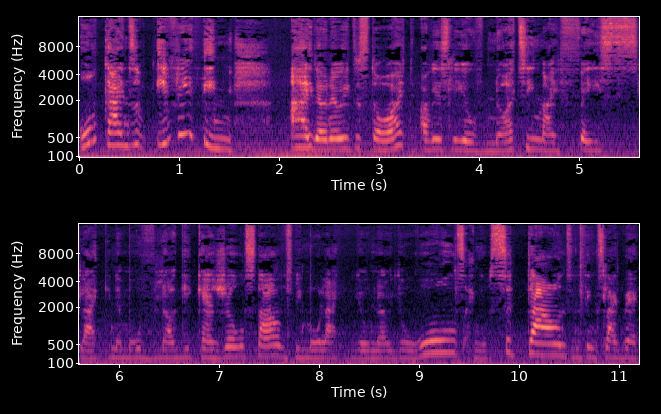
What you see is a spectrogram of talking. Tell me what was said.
all kinds of everything. I don't know where to start. Obviously, you've not seen my face like in a more vloggy, casual style. It's been more like, you know, your walls and your sit downs and things like that.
